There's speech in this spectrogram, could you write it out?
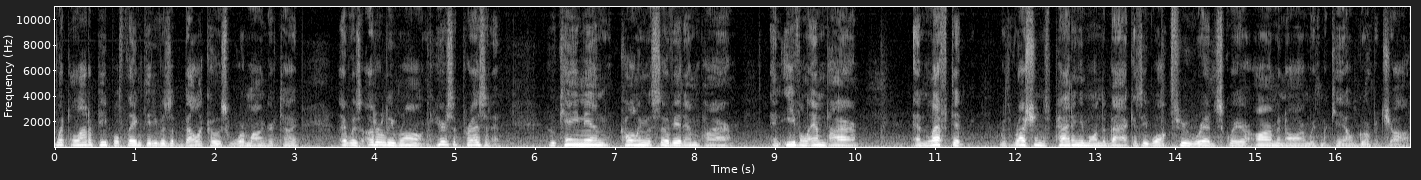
what a lot of people think, that he was a bellicose warmonger type. That was utterly wrong. Here's a president who came in calling the Soviet Empire an evil empire and left it with Russians patting him on the back as he walked through Red Square arm in arm with Mikhail Gorbachev.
